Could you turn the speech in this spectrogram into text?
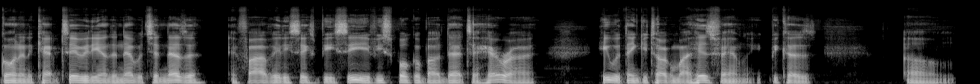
going into captivity under Nebuchadnezzar in 586 BC, if you spoke about that to Herod, he would think you're talking about his family because um,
